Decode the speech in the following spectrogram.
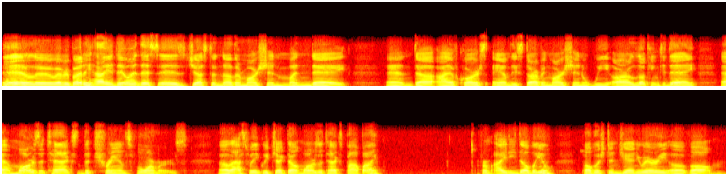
Hello everybody, how you doing? This is just another Martian Monday. And uh, I, of course, am the Starving Martian. We are looking today at Mars Attacks the Transformers. Uh, last week we checked out Mars Attacks Popeye from IDW, published in January of um,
